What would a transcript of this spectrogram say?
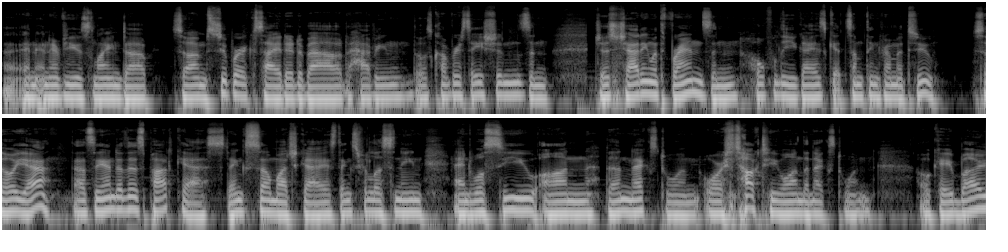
uh, and interviews lined up so I'm super excited about having those conversations and just chatting with friends, and hopefully, you guys get something from it too. So, yeah, that's the end of this podcast. Thanks so much, guys. Thanks for listening, and we'll see you on the next one or talk to you on the next one. Okay, bye.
